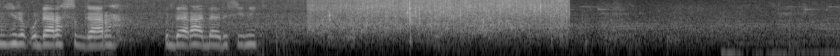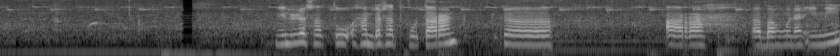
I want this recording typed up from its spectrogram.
menghirup udara segar udara dari sini ini udah satu hampir satu putaran ke arah eh, bangunan ini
